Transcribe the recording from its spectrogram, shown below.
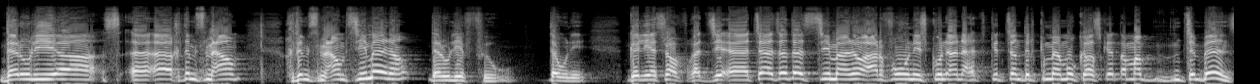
داروا لي آه، آه، خدمت معاهم. خدمت معاهم سيمانة. داروا لي فيو داوني. قال لي شوف غتجي آه، تا تا تا السيمانة وعرفوني شكون أنا حيت كنت ندير كمام وكاسكيطه ما متنبانش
